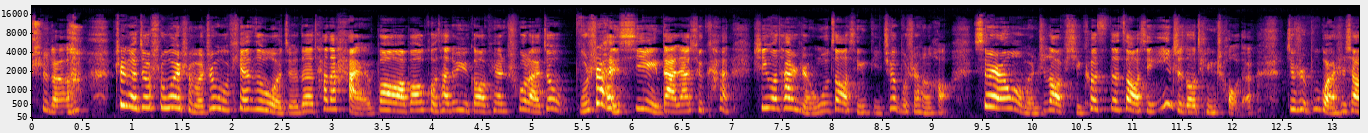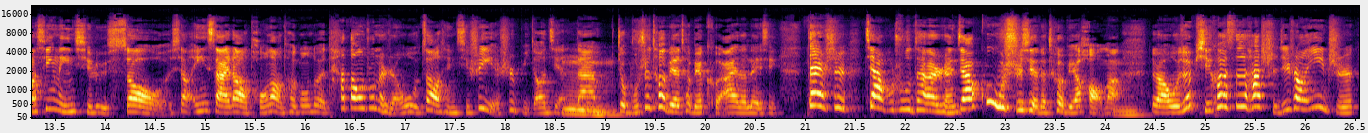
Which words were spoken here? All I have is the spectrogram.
是的，这个就是为什么这部片子，我觉得它的海报啊，包括它的预告片出来就不是很吸引大家去看，是因为它人物造型的确不是很好。虽然我们知道皮克斯的造型一直都挺丑的，就是不管是像《心灵奇旅》Soul，像《Inside Out》头脑特工队，它当中的人物造型其实也是比较简单，就不是特别特别可爱的类型。但是架不住它人家故事写的特别好嘛，对吧？我觉得皮克斯它实际上一直，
